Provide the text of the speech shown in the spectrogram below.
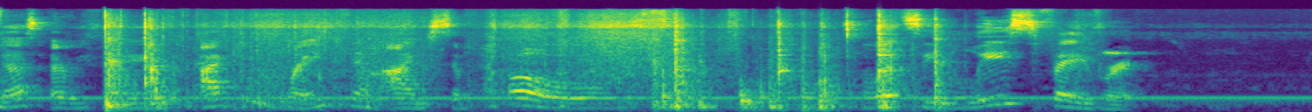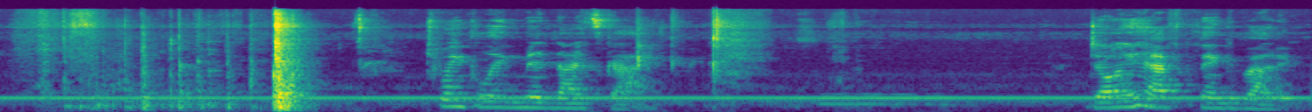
That's everything. I can rank them, I suppose. Let's see. Least favorite. Twinkling Midnight Sky. Don't even have to think about it.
